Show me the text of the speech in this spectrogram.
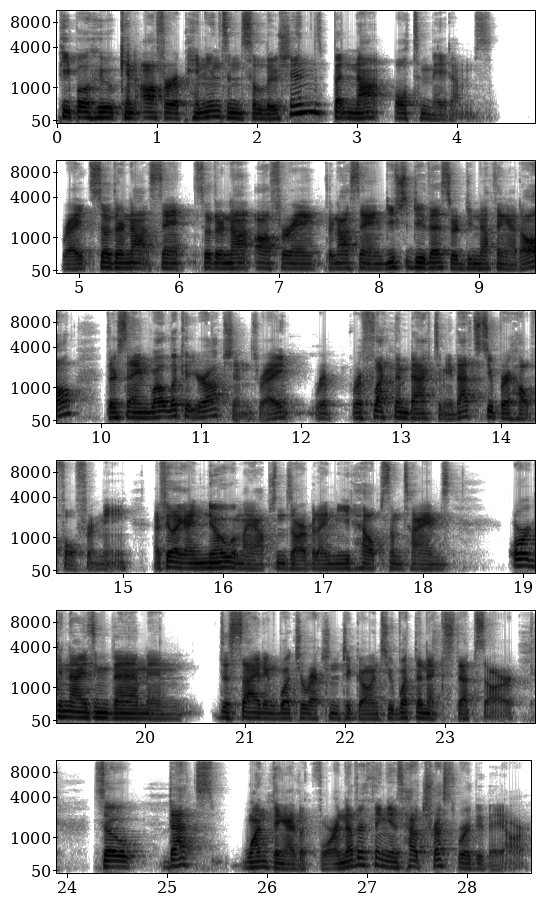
people who can offer opinions and solutions, but not ultimatums right? So they're not saying, so they're not offering, they're not saying you should do this or do nothing at all. They're saying, well, look at your options, right? Re- reflect them back to me. That's super helpful for me. I feel like I know what my options are, but I need help sometimes organizing them and deciding what direction to go into, what the next steps are. So that's one thing I look for. Another thing is how trustworthy they are,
